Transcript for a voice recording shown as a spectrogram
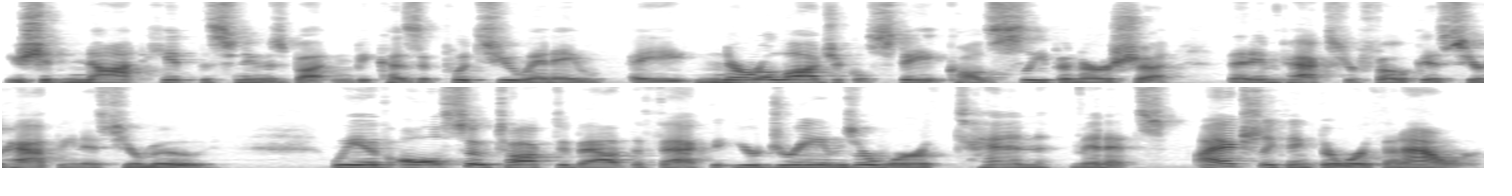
You should not hit the snooze button because it puts you in a, a neurological state called sleep inertia that impacts your focus, your happiness, your mood. We have also talked about the fact that your dreams are worth 10 minutes. I actually think they're worth an hour,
